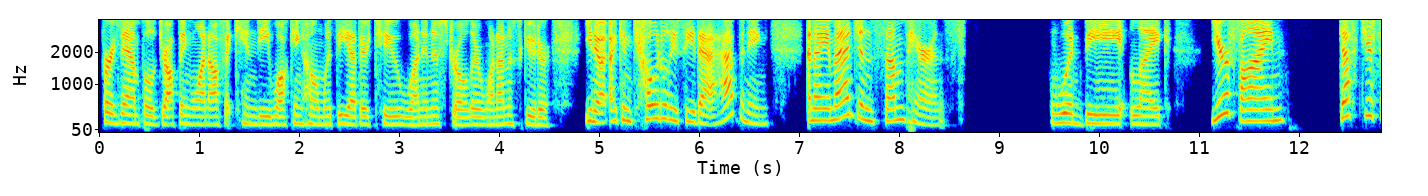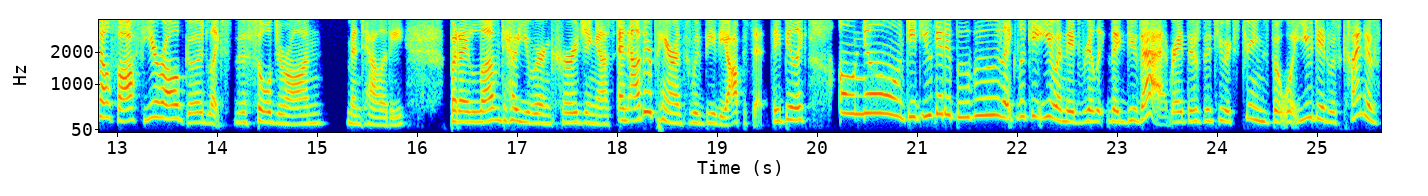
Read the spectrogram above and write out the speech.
for example dropping one off at kindy walking home with the other two one in a stroller one on a scooter. You know i can totally see that happening and i imagine some parents would be like you're fine. Dust yourself off. You're all good. Like the soldier on mentality. But I loved how you were encouraging us. And other parents would be the opposite. They'd be like, oh no, did you get a boo boo? Like, look at you. And they'd really, they'd do that, right? There's the two extremes. But what you did was kind of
